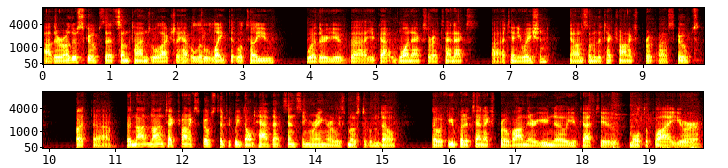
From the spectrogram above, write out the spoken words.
Uh, there are other scopes that sometimes will actually have a little light that will tell you whether you've uh, you've got 1x or a 10x uh, attenuation you know, on some of the Tektronix pro, uh, scopes. But the non non Tektronix scopes typically don't have that sensing ring, or at least most of them don't. So if you put a 10x probe on there, you know you've got to multiply your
